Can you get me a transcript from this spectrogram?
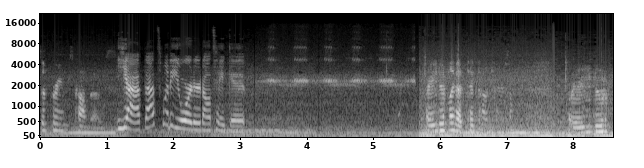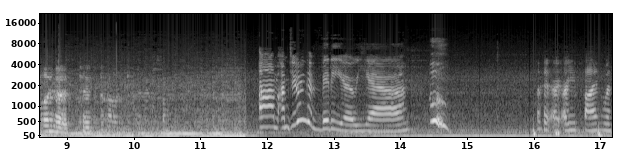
Supremes combos? Yeah, if that's what he ordered, I'll take it. Are you doing like a TikTok or something? Are you doing like a TikTok or something? Um, I'm doing a video, yeah. Ooh. Okay, are, are you fine with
